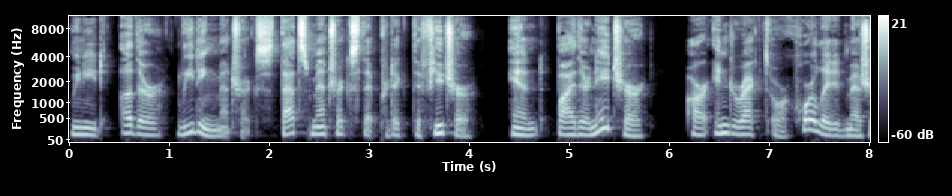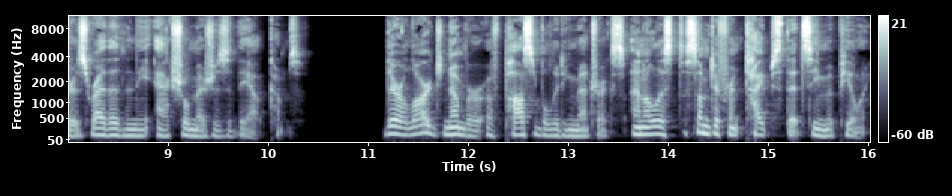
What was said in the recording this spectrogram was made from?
we need other leading metrics. That's metrics that predict the future and, by their nature, are indirect or correlated measures rather than the actual measures of the outcomes. There are a large number of possible leading metrics, and I'll list some different types that seem appealing.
